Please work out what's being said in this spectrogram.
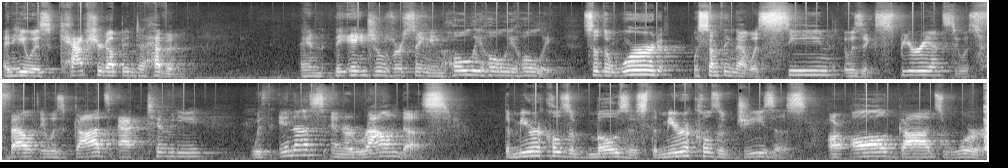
and he was captured up into heaven. And the angels were singing, Holy, holy, holy. So the word was something that was seen, it was experienced, it was felt, it was God's activity within us and around us the miracles of Moses, the miracles of Jesus are all God's word.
